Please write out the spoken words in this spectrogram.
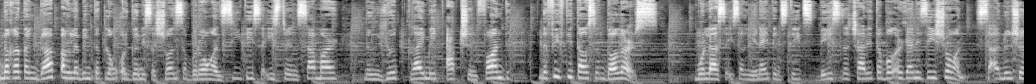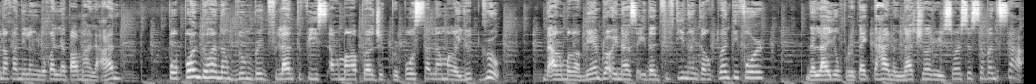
Nakatanggap ang labing tatlong organisasyon sa Borongan City sa Eastern Samar ng Youth Climate Action Fund na $50,000 mula sa isang United States-based na charitable organization. Sa anunsyo ng kanilang lokal na pamahalaan, popondohan ng Bloomberg Philanthropies ang mga project proposal ng mga youth group na ang mga miyembro ay nasa edad 15 hanggang 24 na layong protektahan ng natural resources sa bansa.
